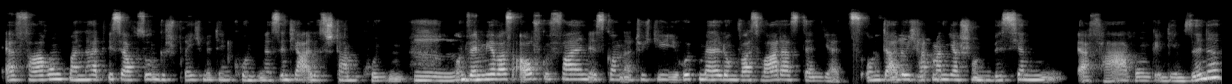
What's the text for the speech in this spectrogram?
Erfahrung, man hat, ist ja auch so ein Gespräch mit den Kunden. Es sind ja alles Stammkunden. Mhm. Und wenn mir was aufgefallen ist, kommt natürlich die Rückmeldung, was war das denn jetzt? Und dadurch hat man ja schon ein bisschen Erfahrung in dem Sinne.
